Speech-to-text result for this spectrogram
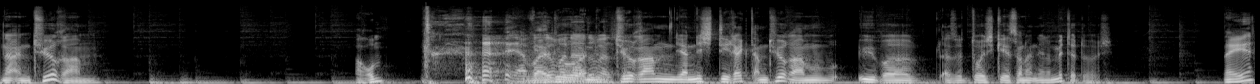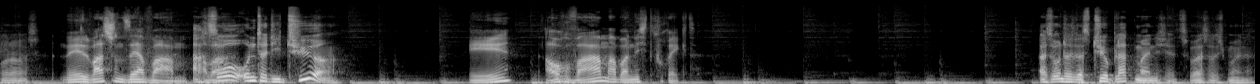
Na, einen Türrahmen. Warum? Ja, Weil du den Türrahmen ja nicht direkt am Türrahmen über, also durchgehst, sondern in der Mitte durch. Nee, Oder was? nee, du warst schon sehr warm. Ach aber- so, unter die Tür. Nee, auch warm, aber nicht korrekt. Also unter das Türblatt meine ich jetzt. Weißt du, was ich meine?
